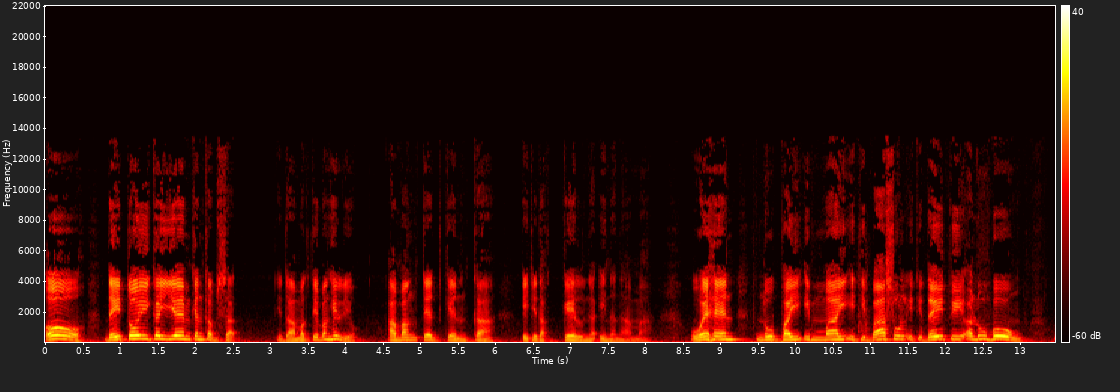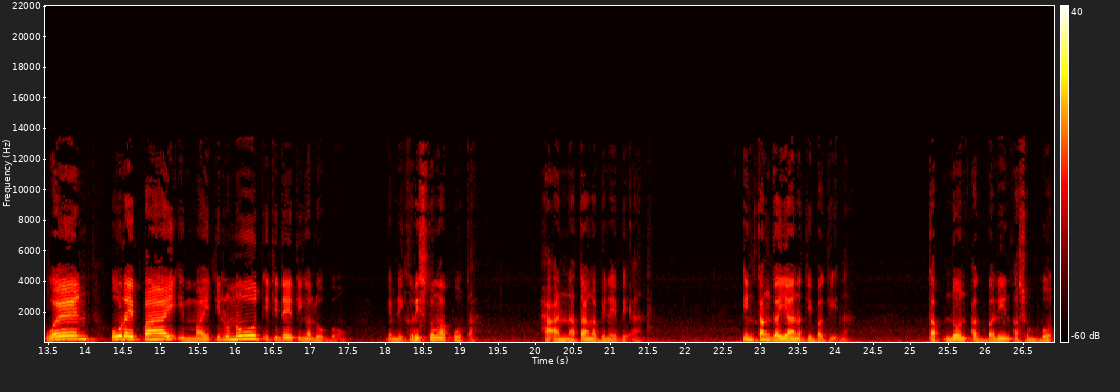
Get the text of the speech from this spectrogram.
Oh, daytoy gayem ken kabsat. Ti damag ti ebanghelyo, amang ted ken ka iti dakkel nga inanama Wehen nupay imay iti basol iti dayti alubong. Wen uray pay imay ti lunod iti dayti nga lubong. Ngem ni Kristo nga puta. Haan nata nga binaybayan. Intang gaya na ti bagina. Tapnon agbalin asubbot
